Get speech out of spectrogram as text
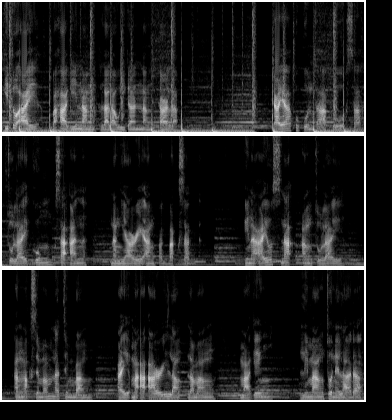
Ito ay bahagi ng lalawigan ng Tarlac. Kaya pupunta ako sa tulay kung saan nangyari ang pagbaksak. Inaayos na ang tulay. Ang maximum na timbang ay maaari lang lamang maging limang tonelada.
